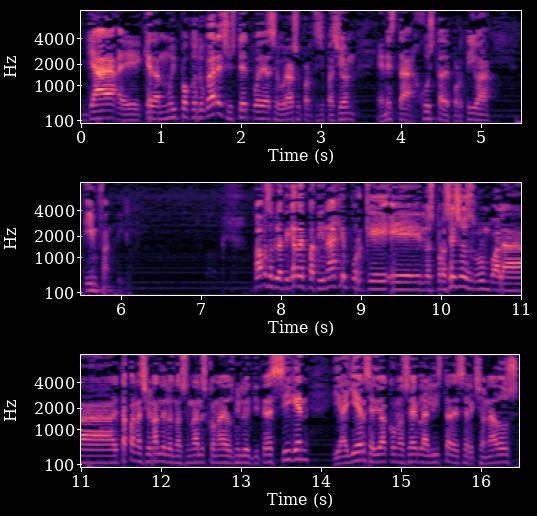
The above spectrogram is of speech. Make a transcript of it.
Ya eh, quedan muy pocos lugares y usted puede asegurar su participación en esta justa deportiva infantil. Vamos a platicar de patinaje porque eh, los procesos rumbo a la etapa nacional de los nacionales con A 2023 siguen y ayer se dio a conocer la lista de seleccionados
